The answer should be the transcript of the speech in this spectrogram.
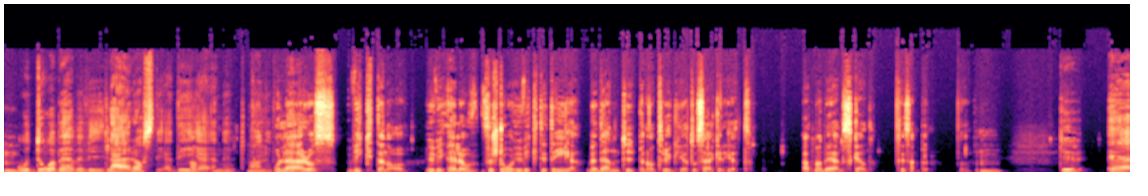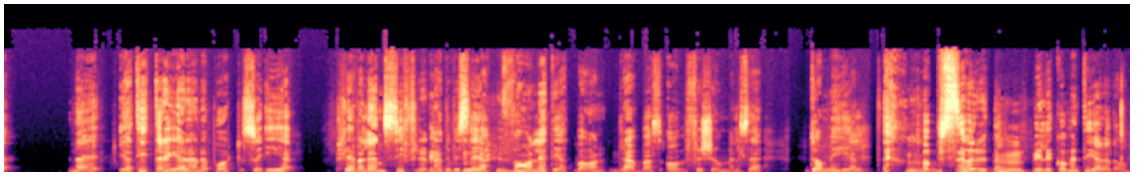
Mm. Och då behöver vi lära oss det. Det är ja. en utmaning. Och lära oss vikten av hur, eller förstå hur viktigt det är med den typen av trygghet och säkerhet. Att man blir älskad, till exempel. Mm. Du, eh, när jag tittar i er rapport så är prevalenssiffrorna, det vill säga mm. hur vanligt det är att barn drabbas av försummelse, de är helt mm. absurda. Mm. Vill du kommentera dem?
